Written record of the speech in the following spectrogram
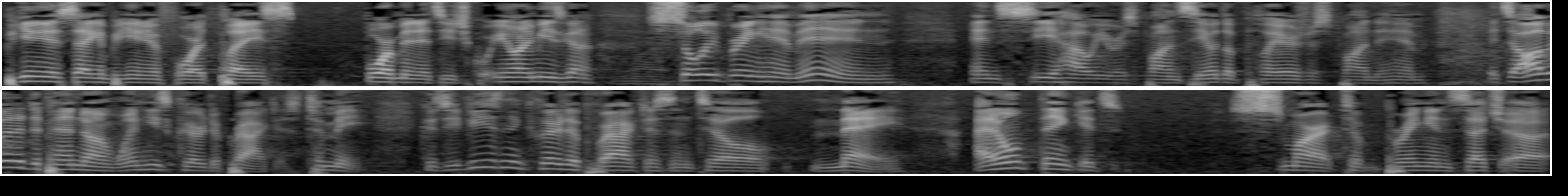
Beginning of the second, beginning of fourth place, four minutes each quarter. You know what I mean? He's going to slowly bring him in and see how he responds, see how the players respond to him. It's all going to depend on when he's cleared to practice. To me, because if he isn't cleared to practice until May, I don't think it's smart to bring in such a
